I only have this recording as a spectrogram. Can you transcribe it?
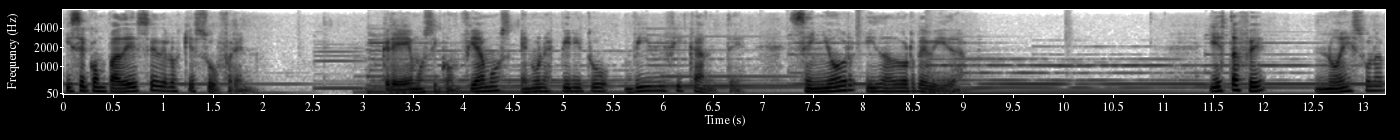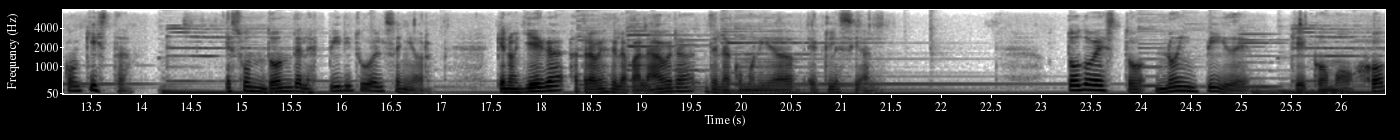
y se compadece de los que sufren. Creemos y confiamos en un Espíritu vivificante, Señor y dador de vida. Y esta fe no es una conquista, es un don del Espíritu del Señor que nos llega a través de la palabra de la comunidad eclesial. Todo esto no impide que como Job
